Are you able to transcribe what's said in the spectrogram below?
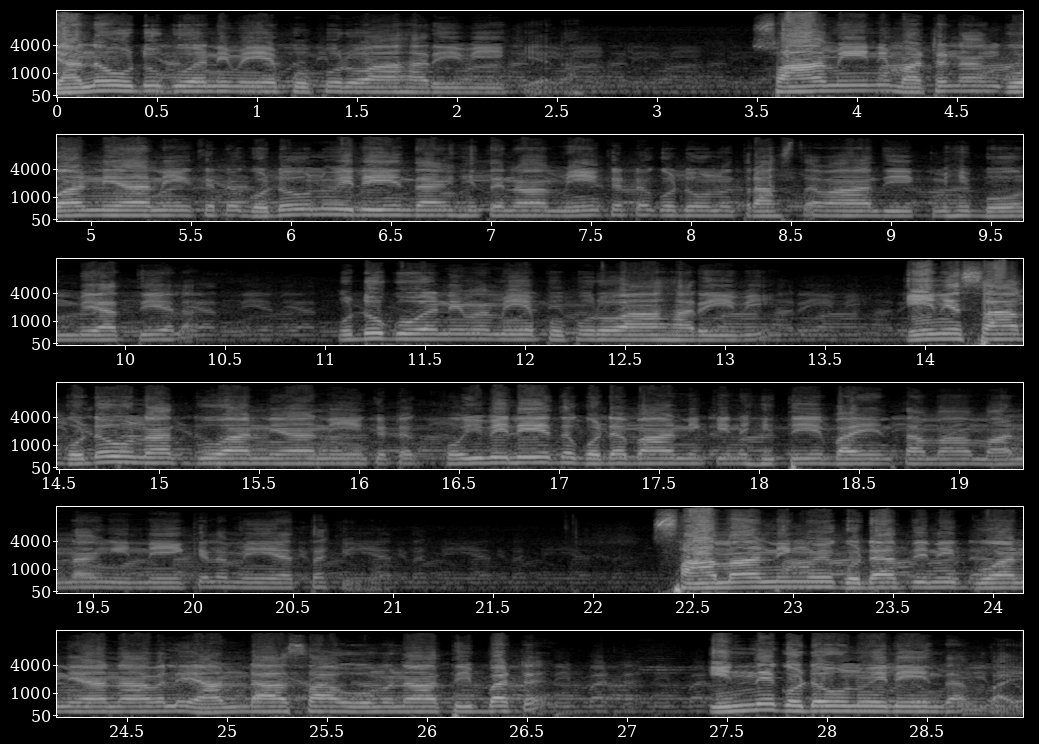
යන උඩුගුවනි මේ පුපුරවා හරිවි කියලා. ස්වාමීනි මට නම් ගුවන් යානයකට ගොඩ වුණු වෙලේ ඉඳන් හිතනවා මේකට ගොඩ වුණු ත්‍රස්තවාදීක් මෙහි බෝම්බයක් තියලා උඩු ගුවනේම මේ පුපුරවා හරීවි. ඒ නිසා ගොඩ වුණත් ගුවන් යානයකට කොයි වෙලේද ගොඩ බාන්නේ කියන හිතේ බයෙන් තමා මන්නම් ඉන්නේ කියලා මේ ඇත්ත කිව්වා. සාමාන්‍යයෙන් ඔය ගොඩක් දිනේ ගුවන් යානාවල යන්න ආසා වුමනා තිබ්බට ඉන්නේ ගොඩ වුණු වෙලේ ඉඳන් බයි.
